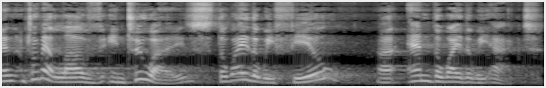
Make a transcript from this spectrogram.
And I'm talking about love in two ways the way that we feel uh, and the way that we act.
